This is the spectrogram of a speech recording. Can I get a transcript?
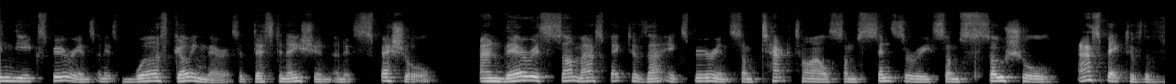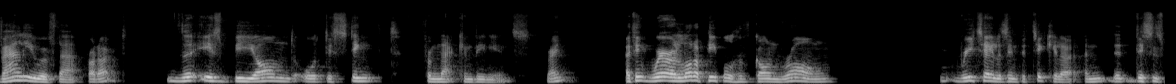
in the experience and it's worth going there. It's a destination and it's special. And there is some aspect of that experience some tactile some sensory some social aspect of the value of that product that is beyond or distinct from that convenience right? I think where a lot of people have gone wrong retailers in particular, and this is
